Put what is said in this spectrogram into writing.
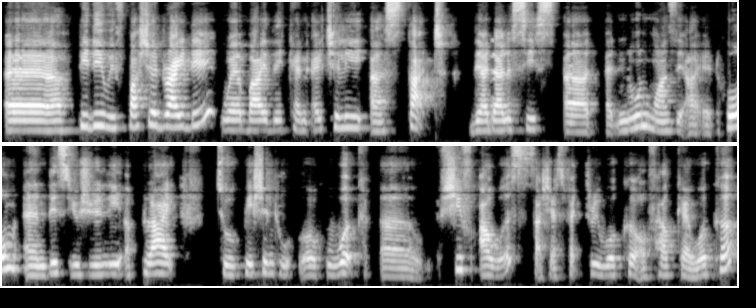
Uh, PD with partial dry day, whereby they can actually uh, start their dialysis uh, at noon once they are at home. And this usually applied to patients who, uh, who work uh, shift hours, such as factory worker or healthcare worker.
